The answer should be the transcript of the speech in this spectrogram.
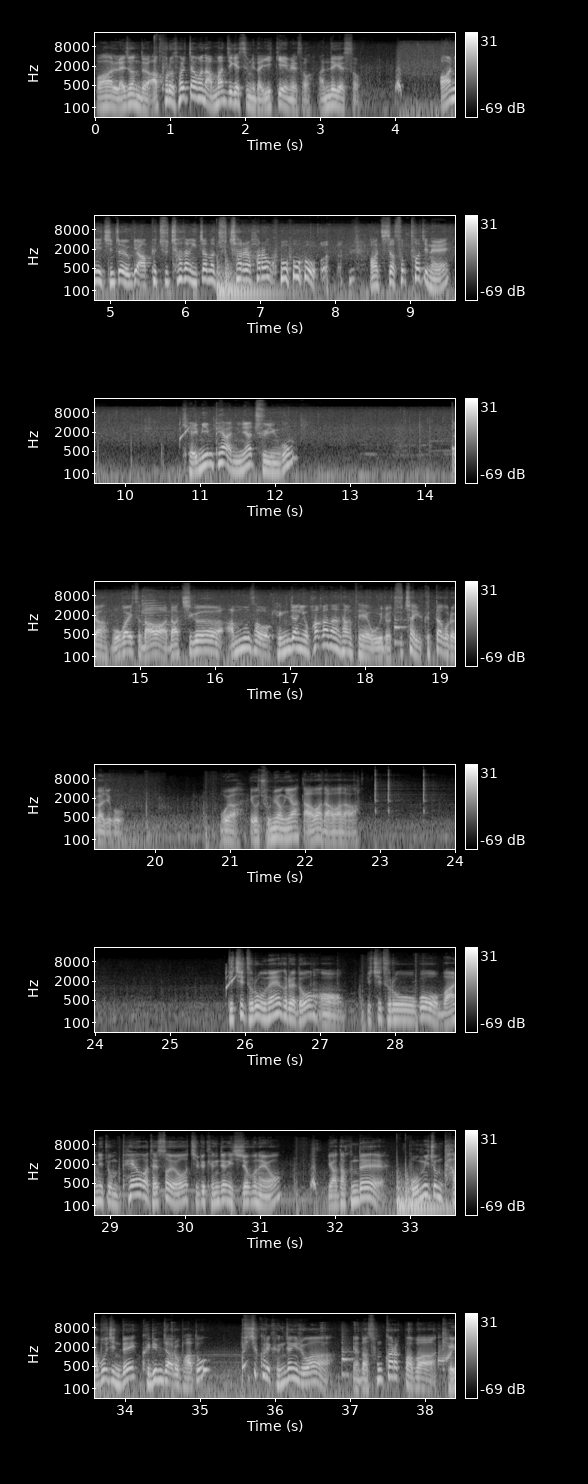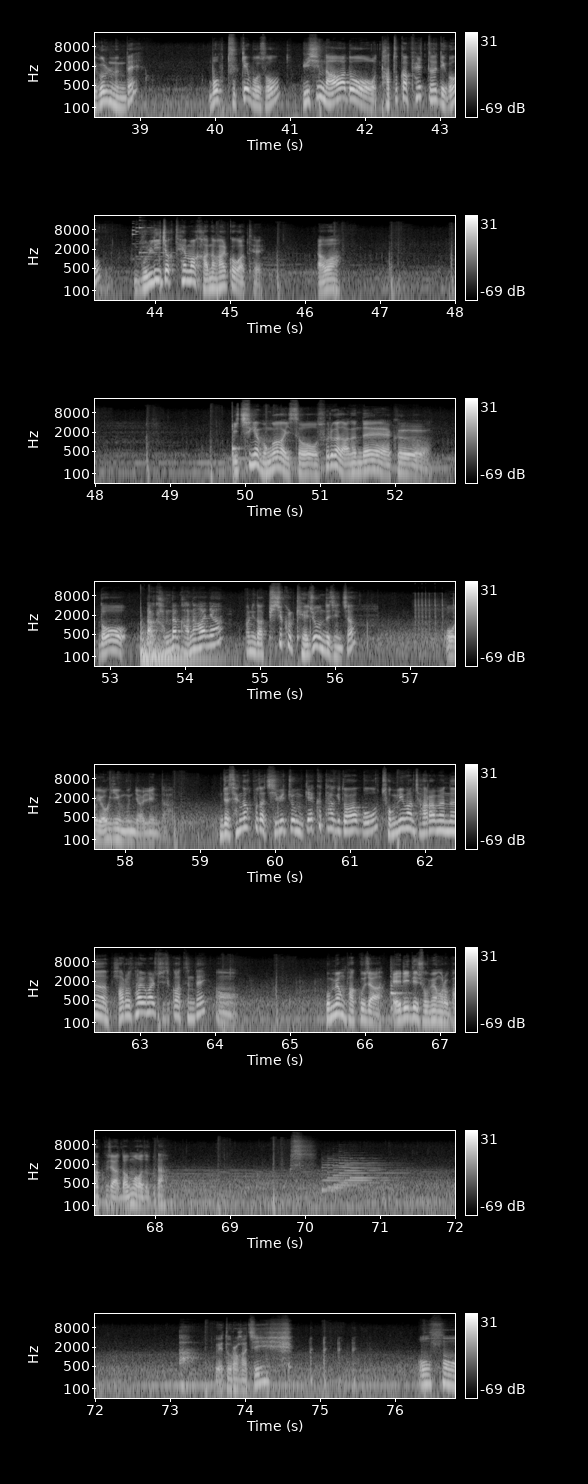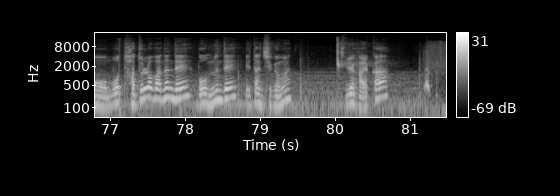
와 레전드. 앞으로 설정은 안 만지겠습니다. 이 게임에서 안 되겠어. 아니 진짜 여기 앞에 주차장 있잖아. 주차를 하라고. 아 진짜 속 터지네. 개민폐 아니냐 주인공? 자 뭐가 있어 나와. 나 지금 안 무서워. 굉장히 화가 난 상태에 오히려 주차 그따구로 해가지고. 뭐야 이거 조명이야? 나와 나와 나와. 빛이 들어오네 그래도. 어 빛이 들어오고 많이 좀 폐허가 됐어요. 집이 굉장히 지저분해요. 야 나 근데 몸이 좀 다부진데? 그림자로 봐도? 피지컬이 굉장히 좋아. 야 나 손가락 봐봐. 개 굵는데? 목 두께 보소. 귀신 나와도 다투가 팰듯 이거? 물리적 테마 가능할 것 같아. 나와 2층에 뭔가가 있어. 소리가 나는데 그 너 나 감당 가능하냐? 아니 나 피지컬 개 좋은데 진짜? 오 여기 문 열린다. 근데 생각보다 집이 좀 깨끗하기도 하고 정리만 잘하면은 바로 사용할 수 있을 것 같은데? 어. 조명 바꾸자. LED 조명으로 바꾸자. 너무 어둡다. 아, 왜 돌아가지? 어허, 뭐다 둘러봤는데? 뭐 없는데? 일단 지금은? 집에 갈까?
